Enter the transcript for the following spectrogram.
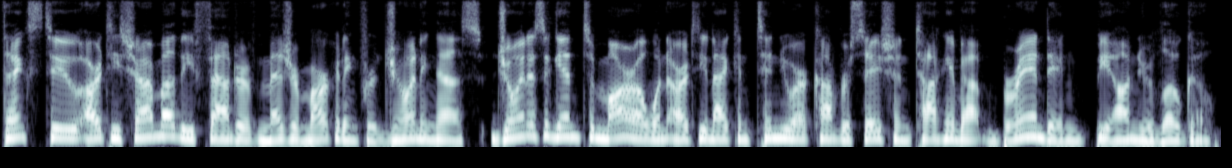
Thanks to Arti Sharma, the founder of Measure Marketing, for joining us. Join us again tomorrow when Arti and I continue our conversation talking about branding beyond your logo.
